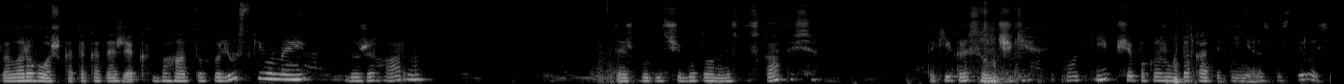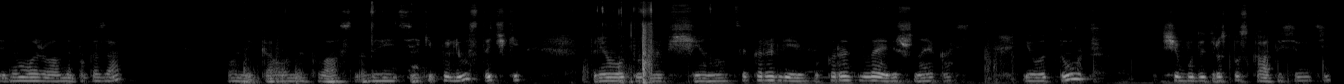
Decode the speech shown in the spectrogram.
Пеларгошка така теж, як багато пелюстків у неї. Дуже гарно. Теж будуть ще бутони розпускатися. Такі красунчики. От і ще покажу, така петунія розпустилася, я не можу вам не показати. Вон яка вона класна. Дивіться, які пелюсточки. Прямо тут взагалі. Ну, це королев, королевішна якась. І отут ще будуть розпускатися оці.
